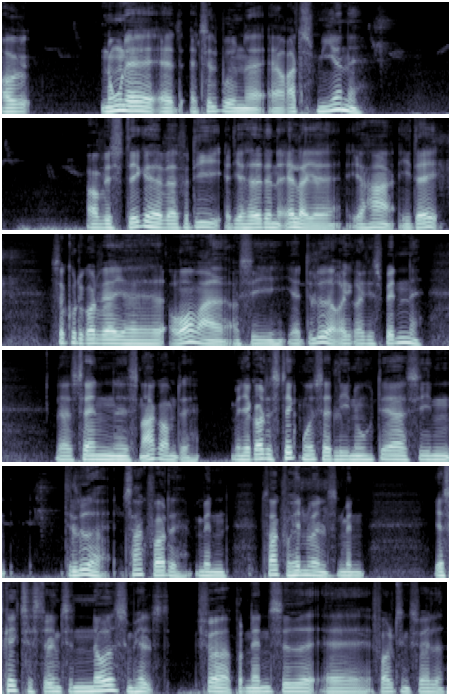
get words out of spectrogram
Og nogle af at, at tilbudene er ret smirende. Og hvis det ikke havde været fordi, at jeg havde den alder, jeg, jeg har i dag, så kunne det godt være, at jeg havde overvejet at sige, ja, det lyder rigtig, rigtig spændende lad os tage en uh, snak om det. Men jeg gør det stik modsat lige nu. Det er at sige, det lyder, tak for det, men tak for henvendelsen, men jeg skal ikke tage stilling til noget som helst før på den anden side af folketingsvalget.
